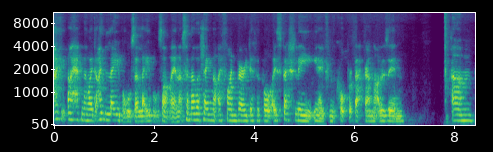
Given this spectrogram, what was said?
I, I have no idea. I, labels are labels, aren't they? And that's another thing that I find very difficult, especially you know from the corporate background that I was in. Um,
